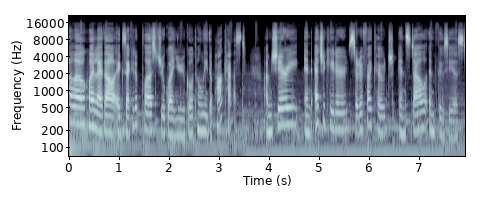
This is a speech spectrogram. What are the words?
Hello，欢迎来到 Executive Plus 主管与沟通力的 Podcast。I'm Sherry, an educator, certified coach, and style enthusiast.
